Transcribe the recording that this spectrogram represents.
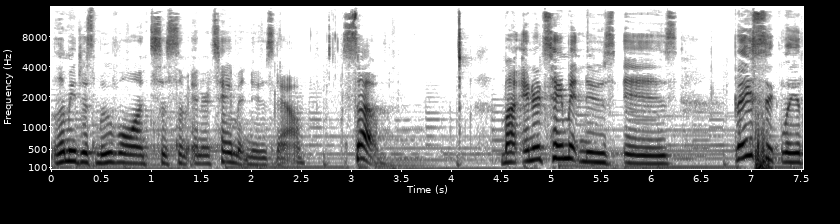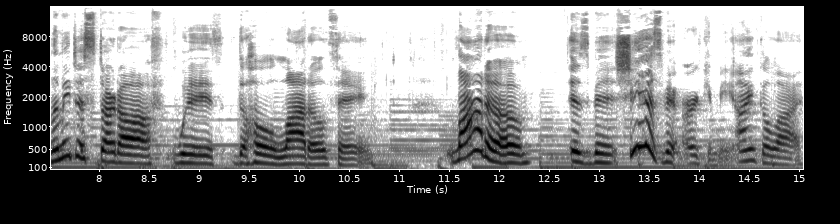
let me just move on to some entertainment news now. So, my entertainment news is basically, let me just start off with the whole Latto thing. Latto has been, she has been irking me. I ain't gonna lie.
